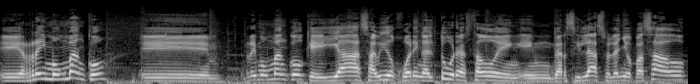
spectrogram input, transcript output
Eh, Raymond Manco, eh, Raymond Manco que ya ha sabido jugar en altura, ha estado en, en Garcilaso el año pasado.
